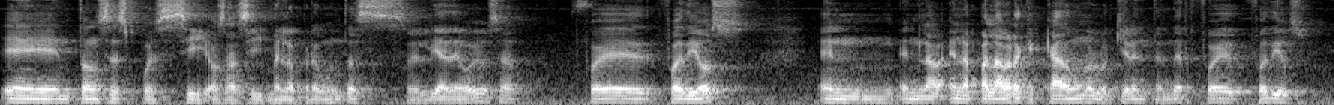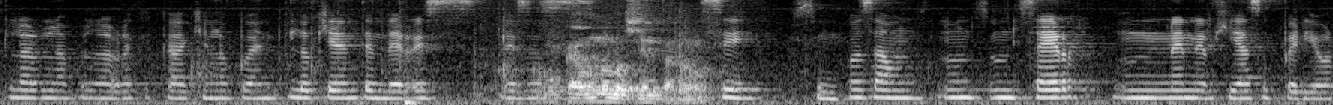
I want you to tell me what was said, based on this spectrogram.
Eh, entonces, pues sí, o sea, si me lo preguntas el día de hoy, o sea, fue, fue Dios en, en, la, en la palabra que cada uno lo quiere entender, fue, fue Dios. Claro, la palabra que cada quien lo, puede, lo quiere entender es... es Como cada uno lo sienta, ¿no? Sí, sí. O sea, un, un, un, ser, una energía superior,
